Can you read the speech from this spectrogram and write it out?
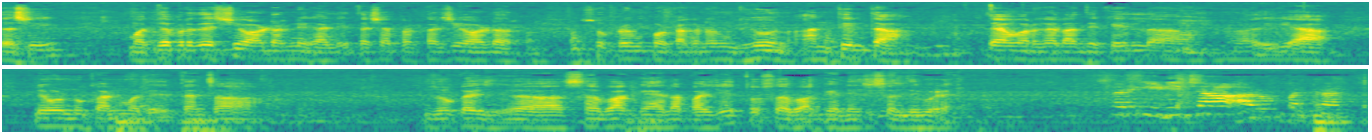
जशी मध्य प्रदेशची ऑर्डर निघाली तशा प्रकारची ऑर्डर सुप्रीम कोर्टाकडून घेऊन अंतिमतः त्या वर्गाला देखील या निवडणुकांमध्ये त्यांचा जो काही सहभाग घ्यायला पाहिजे तो सहभाग घेण्याची संधी मिळेल. सर ईडीच्या आरोपपत्रात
